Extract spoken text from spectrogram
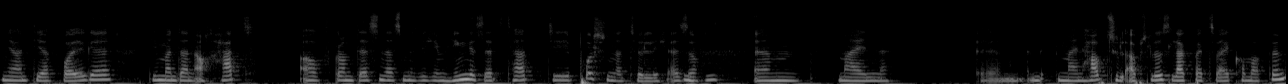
Ja, und die Erfolge, die man dann auch hat, aufgrund dessen, dass man sich eben hingesetzt hat, die pushen natürlich. Also mhm. ähm, mein, ähm, mein Hauptschulabschluss lag bei 2,5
